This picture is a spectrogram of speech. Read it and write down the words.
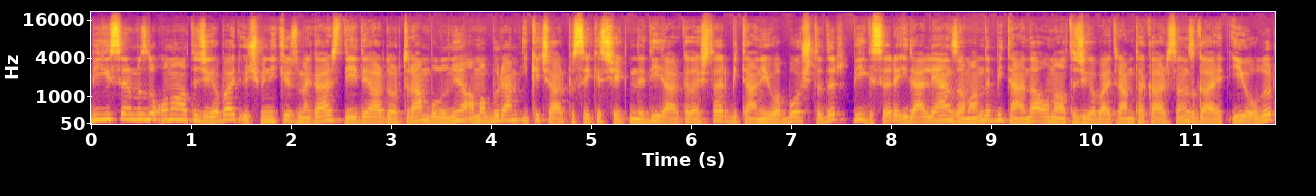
Bilgisayarımızda 16 GB 3200 MHz DDR4 RAM bulunuyor ama bu RAM 2x8 şeklinde değil arkadaşlar. Bir tane yuva boştadır. Bilgisayara ilerleyen zamanda bir tane daha 16 GB RAM takarsanız gayet iyi olur.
